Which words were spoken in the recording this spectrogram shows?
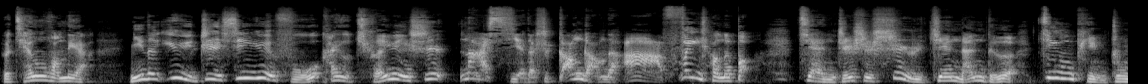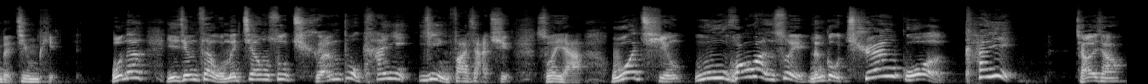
说：“乾隆皇帝啊。”您的御制新乐府还有全韵诗，那写的是杠杠的啊，非常的棒，简直是世间难得精品中的精品。我呢已经在我们江苏全部刊印印发下去，所以啊，我请吾皇万岁能够全国刊印。瞧一瞧，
